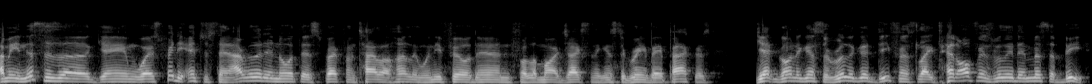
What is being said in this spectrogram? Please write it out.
I mean, this is a game where it's pretty interesting. I really didn't know what to expect from Tyler Huntley when he filled in for Lamar Jackson against the Green Bay Packers. Yet going against a really good defense like that offense really didn't miss a beat.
